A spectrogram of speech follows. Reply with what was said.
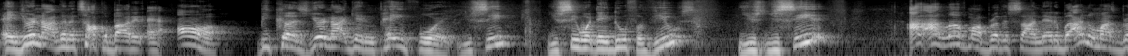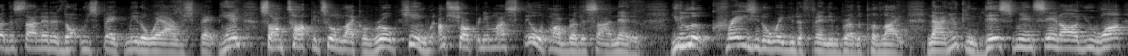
and you're not going to talk about it at all because you're not getting paid for it. You see? You see what they do for views? You, you see it? I, I, love my brother Sa Neter, but I know my brother Sa Neter don't respect me the way I respect him. So I'm talking to him like a real king. I'm sharpening my steel with my brother Sa Neter. You look crazy the way you're defending brother Polight. Now you can diss me and saying all you want.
